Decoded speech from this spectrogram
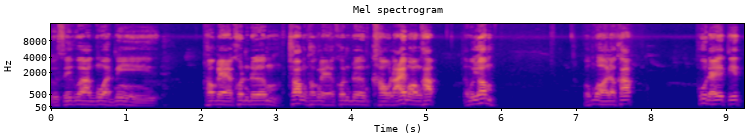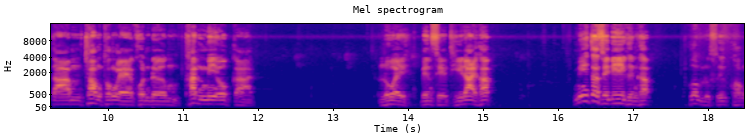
รู้สึกว่างวดนี่ทองแหล่คนเดิม ช่องทองแหล่คนเดิม เข่าหลายมองครับท่านผู้ชมผมบอกแล้วครับ ผู้ใดติดตามช่องทองแหล่คนเดิม ท่านมีโอกาส รวยเป็นเศรษฐีได้ครับ มีแต่สิดีขึ้นครับความรู้สึกของ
